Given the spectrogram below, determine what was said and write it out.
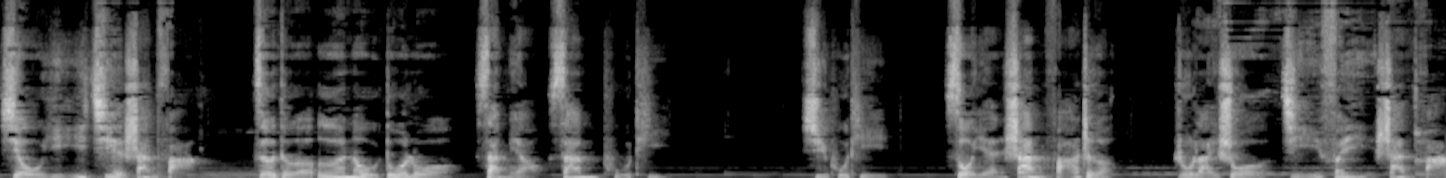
修一切善法，则得阿耨多罗三藐三菩提。须菩提，所言善法者，如来说即非善法，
